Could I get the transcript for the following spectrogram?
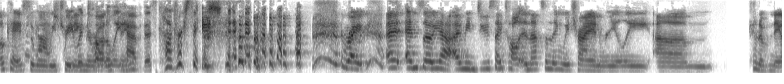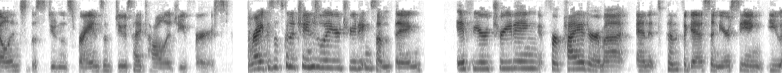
Okay, oh so gosh, were we treating we would the totally have this conversation. right. And, and, so, yeah, I mean, do cytology, and that's something we try and really um, kind of nail into the students' brains of do cytology first, right? Because it's going to change the way you're treating something. If you're treating for pyoderma and it's pemphigus and you're seeing you,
